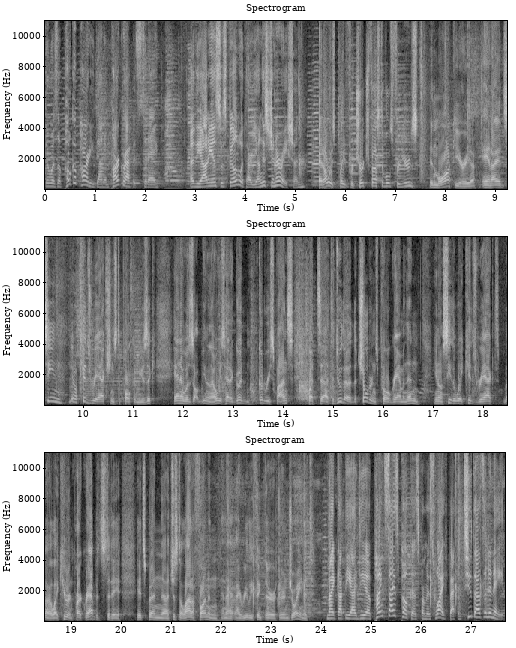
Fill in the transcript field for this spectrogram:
There was a polka party down in Park Rapids today. And the audience was filled with our youngest generation. I'd always played for church festivals for years in the Milwaukee area, and I had seen, you know, kids' reactions to polka music, and it was, you know, I always had a good, good response. But uh, to do the the children's program and then, you know, see the way kids react, uh, like here in Park Rapids today, it's been uh, just a lot of fun, and, and I, I really think they're they're enjoying it. Mike got the idea of pint-sized polkas from his wife back in 2008.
